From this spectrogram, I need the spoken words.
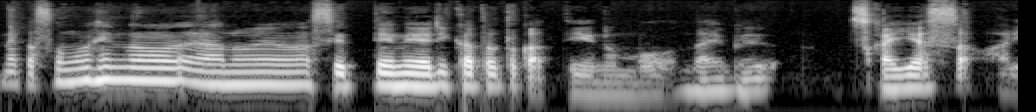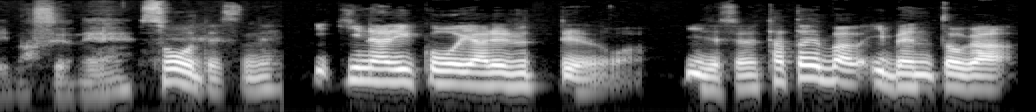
なんかその辺の、あの、設定のやり方とかっていうのも、だいぶ使いやすさはありますよね。そうですね。いきなりこうやれるっていうのはいいですよね。例えばイベントが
